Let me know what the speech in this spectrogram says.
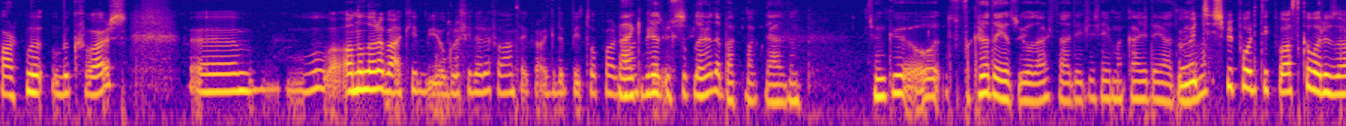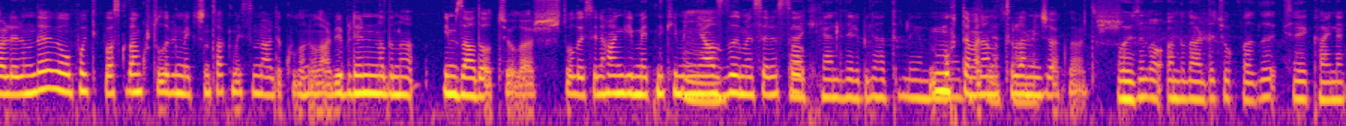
farklılık var. Ee, bu anılara belki biyografilere falan tekrar gidip bir toparlamak Belki biraz üsluplara da bakmak lazım. Çünkü o fıkra da yazıyorlar. Sadece şey makalede yazmıyorlar. Müthiş bir politik baskı var üzerlerinde ve o politik baskıdan kurtulabilmek için takma isimler de kullanıyorlar. Birbirlerinin adına imza da atıyorlar. Dolayısıyla hangi metni kimin hmm. yazdığı meselesi belki kendileri bile hatırlayamıyorlar. Muhtemelen hatırlamayacaklardır. O yüzden o anılarda çok fazla şey kaynak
